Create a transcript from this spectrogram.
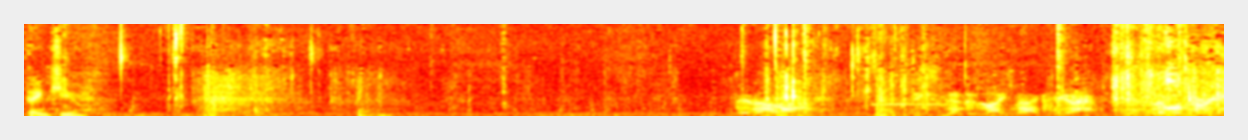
Thank you. De nada. Extended light mag here. Level three.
